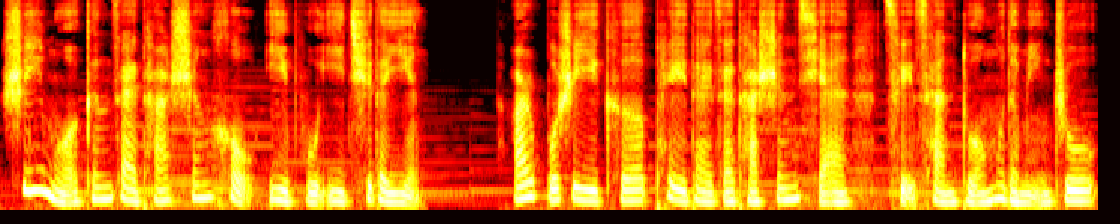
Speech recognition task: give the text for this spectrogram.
是一抹跟在他身后亦步亦趋的影，而不是一颗佩戴在他身前璀璨夺目的明珠。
